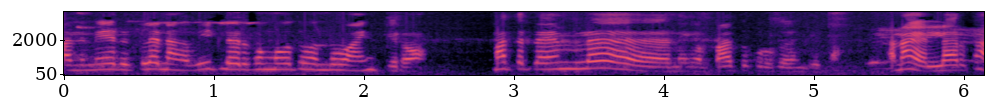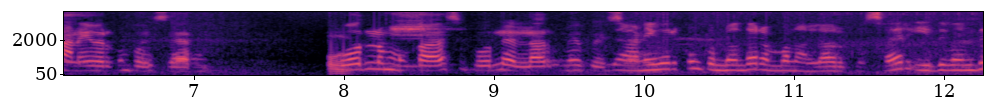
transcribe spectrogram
அந்த மாரி இருக்குல்ல நாங்கள் வீட்டில் இருக்கும்போது வந்து வாங்கிக்கிறோம். மற்ற டைமில் நீங்கள் பார்த்து கொடுக்க வேண்டியது தான் ஆனால் எல்லாருக்கும் அனைவருக்கும் போய் சேரும் பொருள் முக்காசு பொருள் எல்லாருக்குமே போய் இது சேரும் அனைவருக்கும் கொண்டு வந்தால் ரொம்ப நல்லா இருக்கும் சார். இது வந்து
